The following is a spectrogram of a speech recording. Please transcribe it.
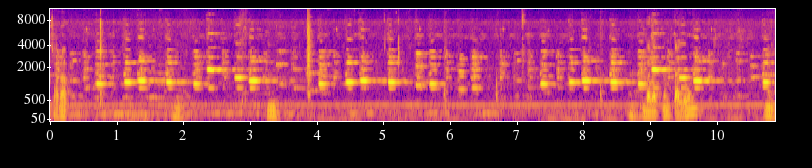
Sarap. Hmm. Balat ng talong. Hmm.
